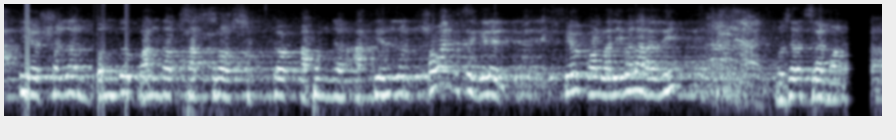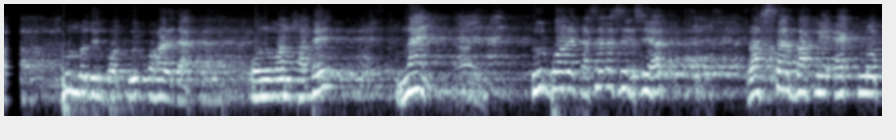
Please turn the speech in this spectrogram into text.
আত্মীয় স্বজন, বন্ধু, বান্ধব, ছাত্র, শিক্ষক, আপনজন, আত্মীয় স্বজন সবার কাছে গেলেন। কেউ কল্লা দিবে না, রাজি? মুসা পনেরো দিন পর তুর পাহাড়ে যাক অনুমান সাথে নাই। তুর পাহাড়ের কাছাকাছি এসে আর রাস্তার বাঁকে এক লোক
